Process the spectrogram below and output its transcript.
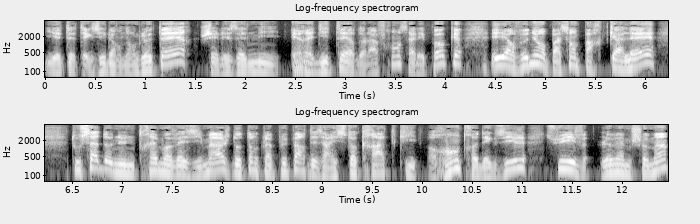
Il était exilé en Angleterre, chez les ennemis héréditaires de la France à l'époque, et est revenu en passant par Calais. Tout ça donne une très mauvaise image, d'autant que la plupart des aristocrates qui rentrent d'exil suivent le même chemin,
